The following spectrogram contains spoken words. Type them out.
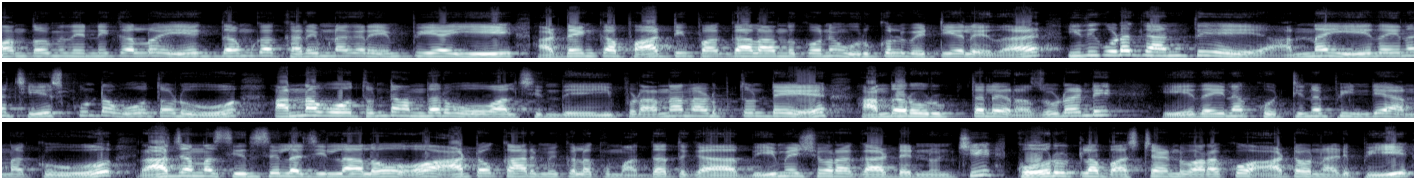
పంతొమ్మిది ఎన్నికల్లో ఏకదమ్గా కరీంనగర్ ఎంపీ అయ్యి అంటే ఇంకా పార్టీ పగ్గాలు అందుకొని ఉరుకులు పెట్టియలేదా? ఇది కూడా అంతే అన్న ఏదైనా చేసుకుంటా పోతాడు. అన్న పోతుంటే అందరు పోవాల్సింది. ఇప్పుడు అన్న నడుపుతుంటే అందరూ ఉరుకుతలేరా? చూడండి ఏదైనా కొట్టిన పిండే అన్నకు రాజన్న సిరిసిల్ల జిల్లాలో ఆటో కార్మికులకు మద్దతుగా భీమేశ్వర గార్డెన్ నుంచి కోరుట్ల బస్టాండ్ వరకు ఆటో నడిపి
